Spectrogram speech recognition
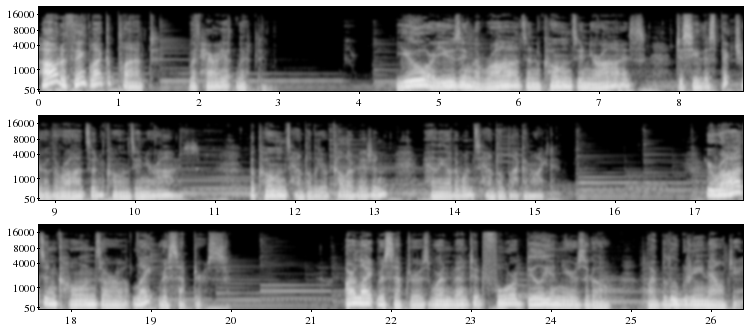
How to Think Like a Plant with Harriet Witt. You are using the rods and cones in your eyes to see this picture of the rods and cones in your eyes. The cones handle your color vision, and the other ones handle black and white. Your rods and cones are light receptors. Our light receptors were invented 4 billion years ago by blue green algae.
